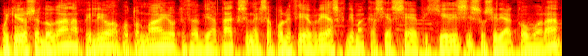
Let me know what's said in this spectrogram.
Ο κ. Σεντογάν απειλεί από τον Μάιο ότι θα διατάξει να εξαπολυθεί ευρεία κλίμακα χερσαία επιχείρησης στο Συριακό Βορρά.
